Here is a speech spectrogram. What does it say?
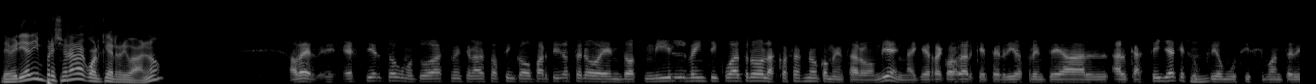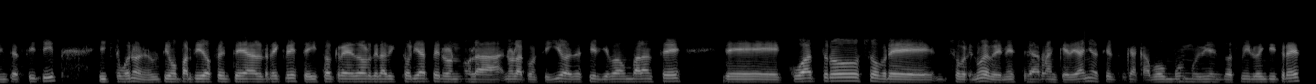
debería de impresionar a cualquier rival, ¿no? A ver, eh, es cierto, como tú has mencionado estos cinco partidos, pero en 2024 las cosas no comenzaron bien. Hay que recordar que perdió frente al, al Castilla, que sufrió muchísimo ante el Intercity, y que, bueno, en el último partido frente al Recre se hizo acreedor de la victoria, pero no la, no la consiguió. Es decir, lleva un balance de 4 sobre, sobre 9 en este arranque de año. Es cierto que acabó muy, muy bien 2023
